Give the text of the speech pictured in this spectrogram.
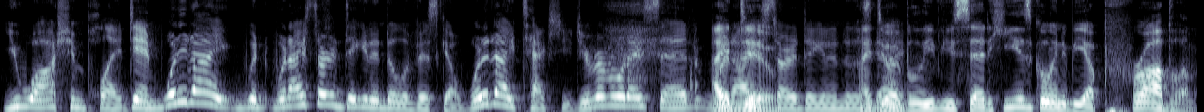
you watch him play. Dan, what did I when, when I started digging into Laviska? What did I text you? Do you remember what I said when I, do. I started digging into this? I guy? do. I believe you said he is going to be a problem,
